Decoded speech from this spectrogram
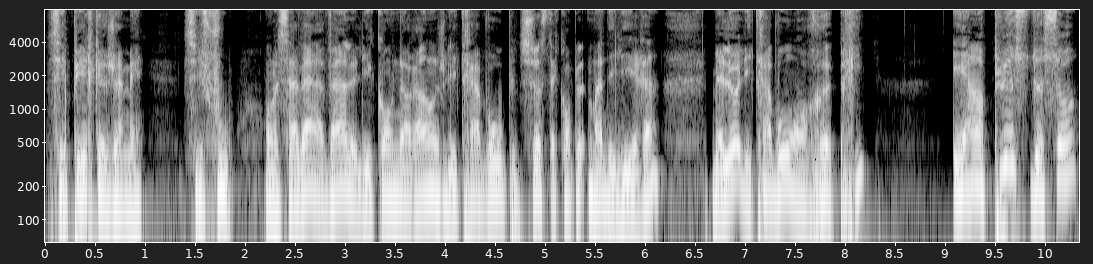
C'est pire que jamais. C'est fou. On le savait avant, les cons oranges, les travaux, puis tout ça, c'était complètement délirant. Mais là, les travaux ont repris. Et en plus de ça,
